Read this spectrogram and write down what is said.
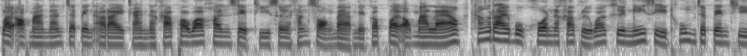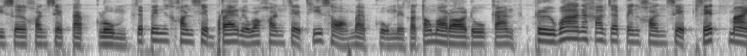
ปล่อยออกมานั้นจะเป็นอะไรกันนะครับเพราะว่าคอนเซปต์ทีเซอร์ทั้ง 2 แบบเนี่ยก็ปล่อยออกมาแล้ว ทั้งรายบุคคลนะครับหรือว่าคืนนี้4ี่ทุ่มจะเป็นทีเซอร์คอนเซปต์แบบกลุ่ม จะเป็นคอนเซปต์แรกหรือว่าคอนเซปต์ที่ 2 แบบกลุ่มเนี่ยก็ต้องมารอดูกัน หรือว่านะครับจะเป็นคอนเซปต์เซตใหม่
